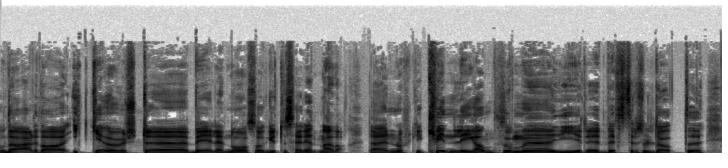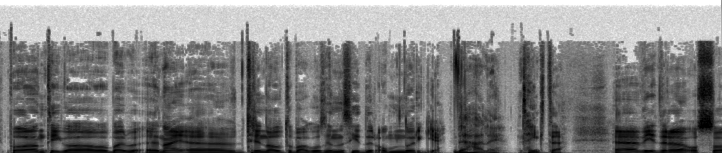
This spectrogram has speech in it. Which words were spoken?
Og da er det da ikke øverst eh, BLNO, altså gutteserien. Nei da. Det er den norske kvinneligaen som eh, gir best resultat eh, på Antigua og Barba eh, Nei, Trindal og Tobago sine sider om Norge. Det er herlig. Tenk det. Eh, videre, også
